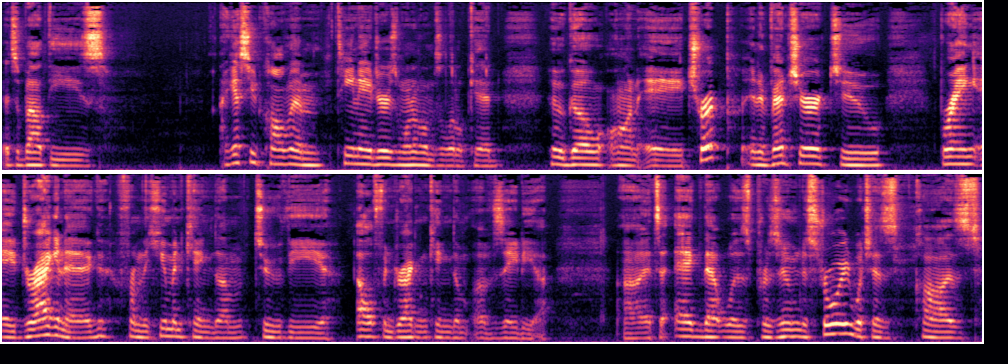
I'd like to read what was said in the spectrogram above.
It's about these, I guess you'd call them teenagers, one of them's a little kid, who go on a trip, an adventure to bring a dragon egg from the human kingdom to the elf and dragon kingdom of Xadia. Uh, it's an egg that was presumed destroyed, which has caused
